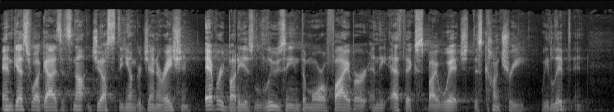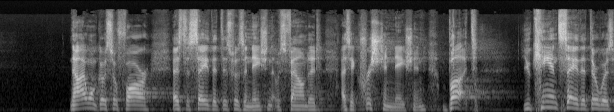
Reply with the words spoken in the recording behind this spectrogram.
And guess what, guys? It's not just the younger generation. Everybody is losing the moral fiber and the ethics by which this country we lived in. Now, I won't go so far as to say that this was a nation that was founded as a Christian nation, but you can say that there was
